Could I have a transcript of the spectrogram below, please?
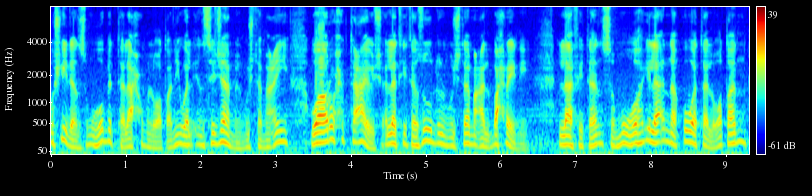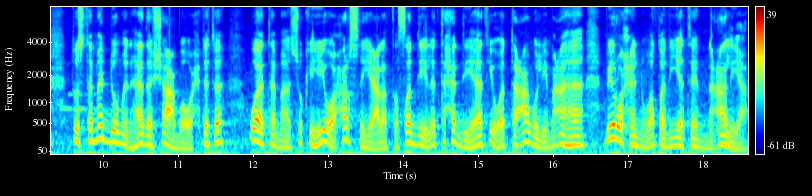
مشيدا سموه بالتلاحم الوطني والانسجام المجتمعي وروح التعايش التي تسود المجتمع البحريني لافتا سموه إلى أن قوة الوطن تستمد من هذا الشعب ووحدته وتماسكه وحرصه على التصدي للتحديات والتعامل معها بروح وطنية عالية.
